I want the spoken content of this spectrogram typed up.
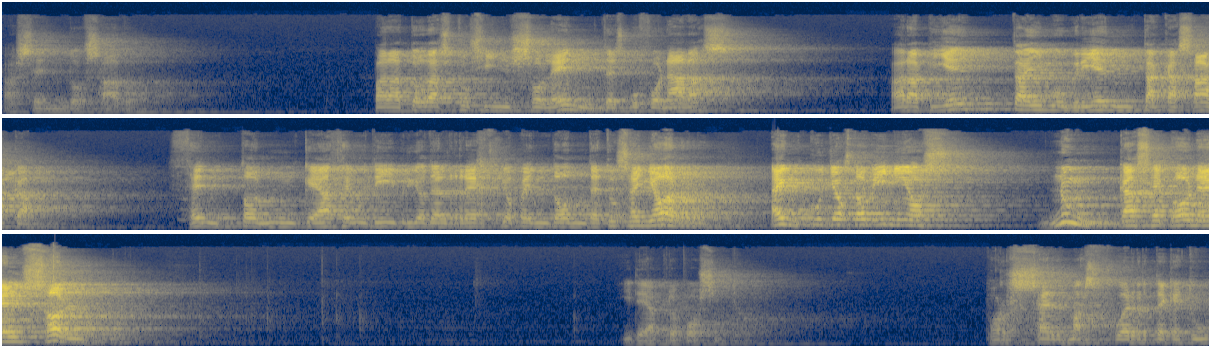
Has endosado para todas tus insolentes bufonadas, harapienta y mugrienta casaca, centón que hace ludibrio del regio pendón de tu señor, en cuyos dominios nunca se pone el sol. De a propósito, por ser más fuerte que tú,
